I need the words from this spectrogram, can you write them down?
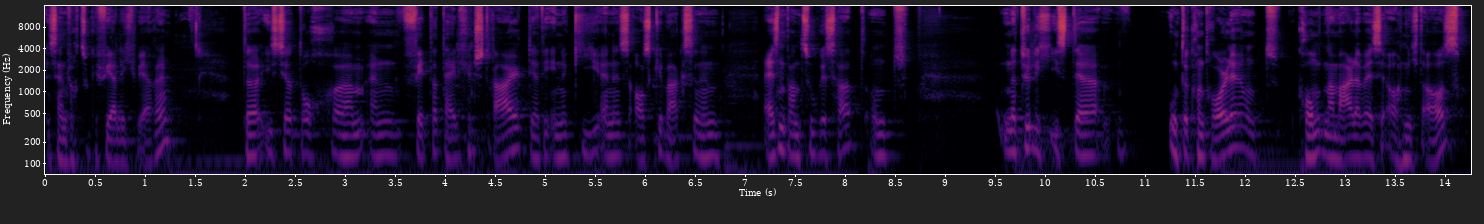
es einfach zu gefährlich wäre. Da ist ja doch ähm, ein fetter Teilchenstrahl, der die Energie eines ausgewachsenen Eisenbahnzuges hat. Und natürlich ist der unter Kontrolle und kommt normalerweise auch nicht aus.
